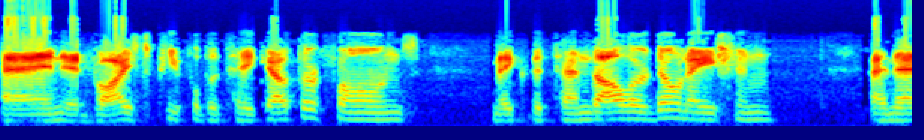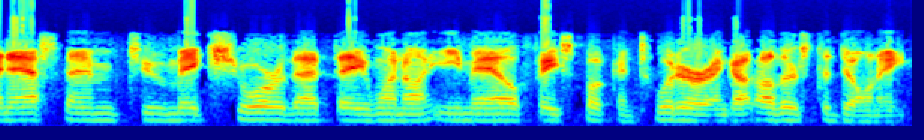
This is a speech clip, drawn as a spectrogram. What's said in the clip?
and advised people to take out their phones, make the $10 donation, and then asked them to make sure that they went on email, Facebook, and Twitter and got others to donate.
